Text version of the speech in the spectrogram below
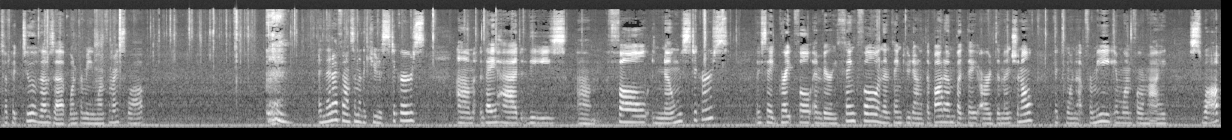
So I picked two of those up, one for me, one for my swap. and then I found some of the cutest stickers. Um, they had these um, fall gnome stickers. They say grateful and very thankful, and then thank you down at the bottom, but they are dimensional. Picked one up for me and one for my swap.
